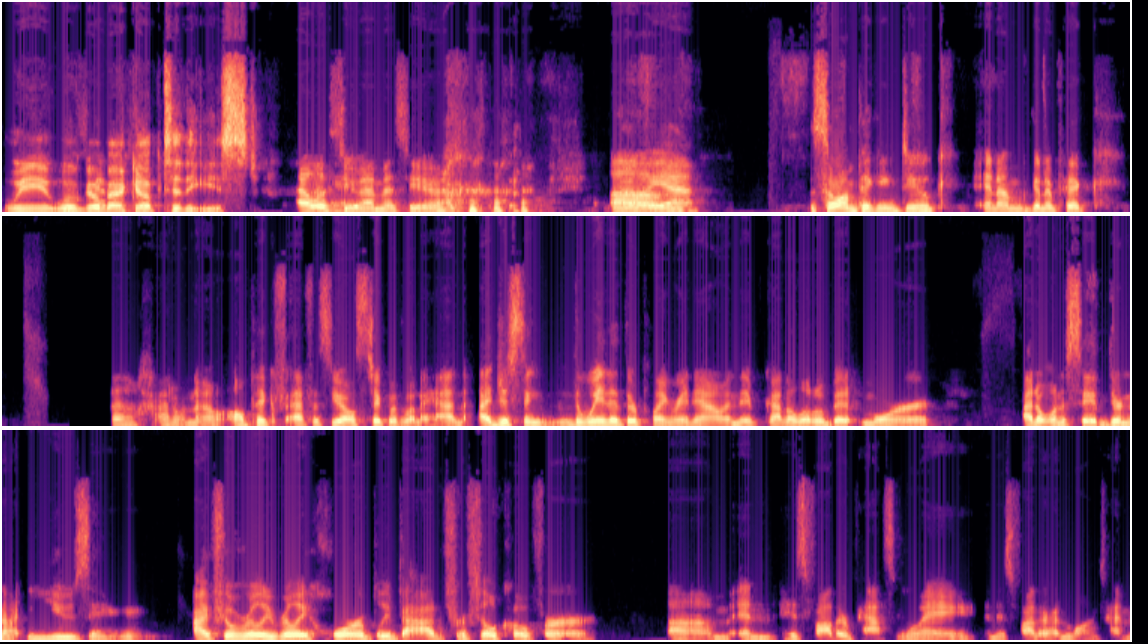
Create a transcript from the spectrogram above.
We we'll go back up to the east. LSU, Okay. MSU. oh Um, yeah, So I'm picking Duke, and I'm gonna pick. Uh, I don't know. I'll pick FSU. I'll stick with what I had. I just think the way that they're playing right now, and they've got a little bit more. I don't want to say they're not using. I feel really, really horribly bad for Phil Cofer, um, and his father passing away, and his father had a long time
